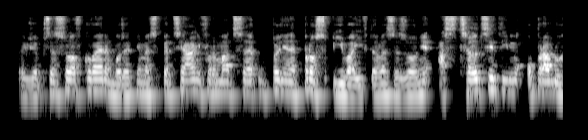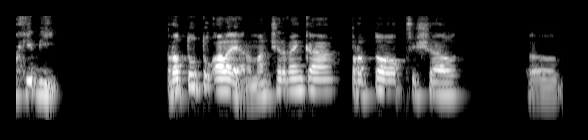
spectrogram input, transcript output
Takže přesilovkové nebo řekněme speciální formace úplně neprospívají v téhle sezóně a střelci týmu opravdu chybí. Proto tu ale je Roman Červenka, proto přišel uh,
